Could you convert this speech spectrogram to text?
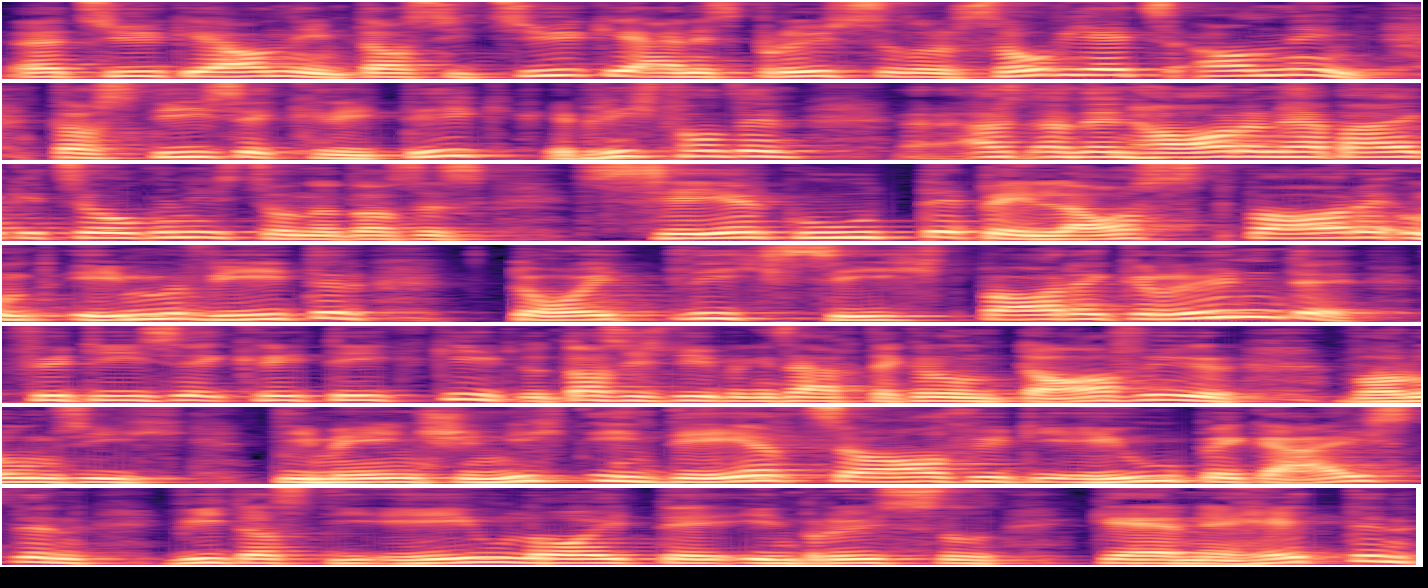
äh, Züge annimmt, dass sie Züge eines Brüsseler Sowjets annimmt, dass diese Kritik eben nicht von den, äh, an den Haaren herbeigezogen ist, sondern dass es sehr gute, belastbare und immer wieder deutlich sichtbare Gründe für diese Kritik gibt. Und das ist übrigens auch der Grund dafür, warum sich die Menschen nicht in der Zahl für die EU begeistern, wie das die EU-Leute in Brüssel gerne hätten,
